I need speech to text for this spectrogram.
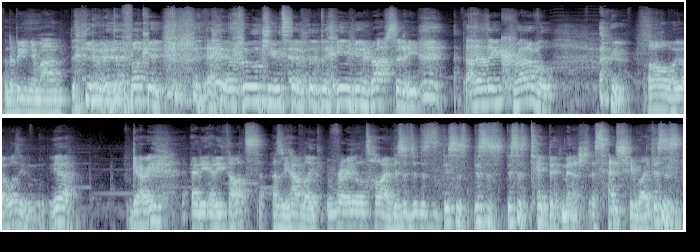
and they're beating your man with the fucking uh, pool cue to Bohemian Rhapsody. That is incredible. Oh my god, wasn't even yeah. Gary, any any thoughts? As we have like very little time. This is this is this is this is this is tidbit minute essentially, right? This is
